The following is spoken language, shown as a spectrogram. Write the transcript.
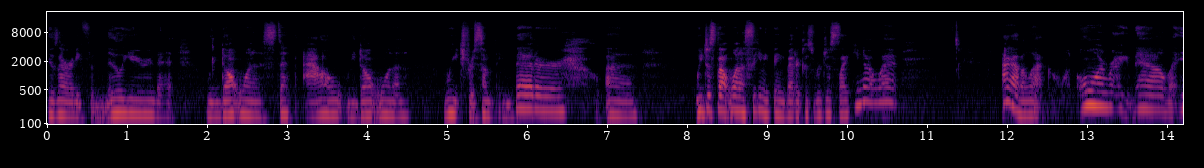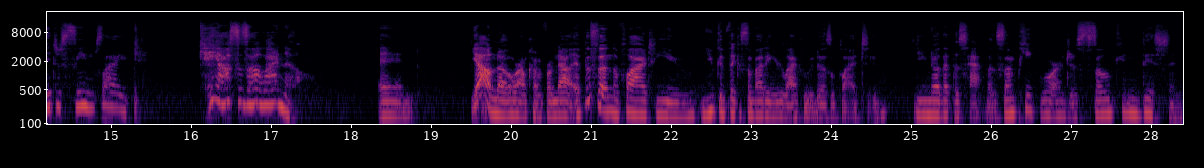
is already familiar, that we don't want to step out, we don't want to reach for something better? Uh, we just don't want to see anything better because we're just like, you know what? I got a lot going on right now, but it just seems like chaos is all I know. And y'all know where I'm coming from. Now, if this doesn't apply to you, you can think of somebody in your life who it does apply to. You know that this happens. Some people are just so conditioned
